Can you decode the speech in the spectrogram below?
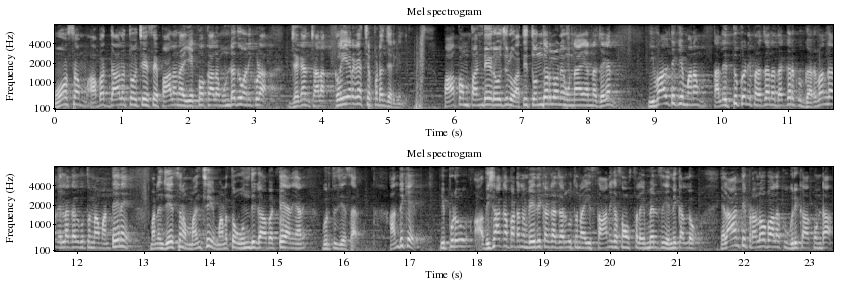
మోసం అబద్ధాలతో చేసే పాలన ఎక్కువ కాలం ఉండదు అని కూడా జగన్ చాలా క్లియర్గా చెప్పడం జరిగింది. పాపం పండే రోజులు అతి తొందరలోనే ఉన్నాయన్న జగన్ ఇవాల్టికి మనం తలెత్తుకొని ప్రజల దగ్గరకు గర్వంగా వెళ్ళగలుగుతున్నాం అంటేనే మనం చేసిన మంచి మనతో ఉంది కాబట్టే అని అని గుర్తు చేశారు. అందుకే ఇప్పుడు ఆ విశాఖపట్నం వేదికగా జరుగుతున్న ఈ స్థానిక సంస్థల ఎమ్మెల్సీ ఎన్నికల్లో ఎలాంటి ప్రలోభాలకు గురి కాకుండా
